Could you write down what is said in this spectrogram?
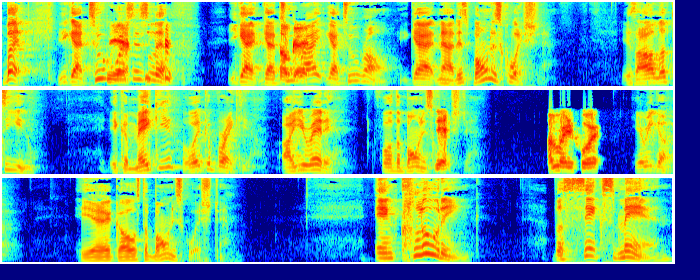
But you got two Yeah. questions left. You got got two Okay. right, you got two wrong. You got now this bonus question is all up to you. It could make you or it could break you. Are you ready for the bonus Yeah. question? I'm ready for it. Here we go. Here goes the bonus question. Including the six men,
